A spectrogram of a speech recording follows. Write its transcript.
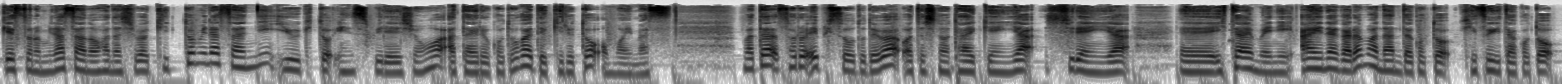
ゲストの皆さんのお話はきっと皆さんに勇気とインスピレーションを与えることができますできると思います。また、ソロエピソードでは私の体験や試練や、えー、痛い目に遭いながら学んだこと、気づいたこと、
